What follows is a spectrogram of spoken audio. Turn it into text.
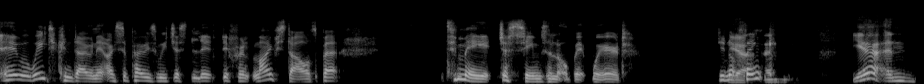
who are we to condone it? I suppose we just live different lifestyles, but to me, it just seems a little bit weird. Do you not Yeah, think? and yeah, and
